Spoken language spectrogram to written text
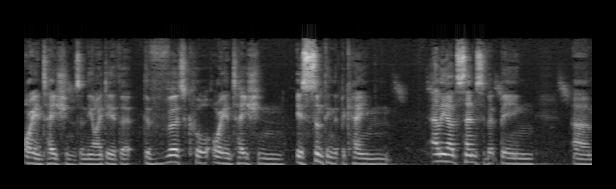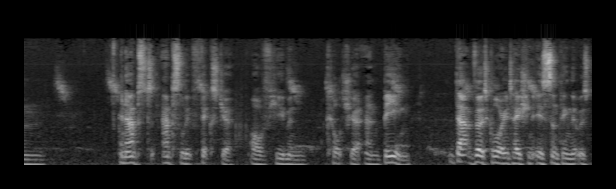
orientations and the idea that the vertical orientation is something that became Eliade's sense of it being um, an abs- absolute fixture of human culture and being. That vertical orientation is something that was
